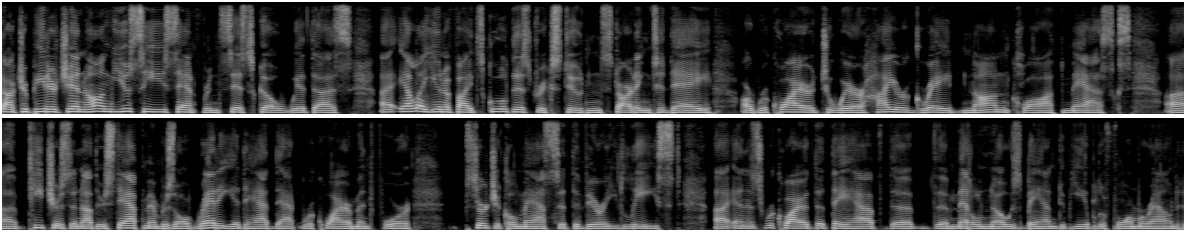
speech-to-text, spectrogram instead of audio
Dr. Peter Chin Hong, UC San Francisco, with us. Uh, LA Unified School District students starting today are required to wear higher grade non cloth masks. Uh, teachers and other staff members already had had that requirement for surgical masks at the very least, uh, and it's required that they have the the metal nose band to be able to form around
